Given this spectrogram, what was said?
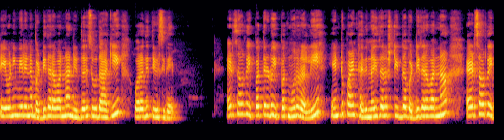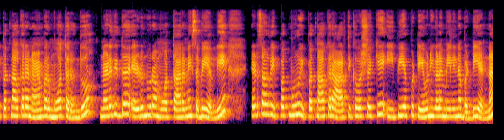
ಠೇವಣಿ ಮೇಲಿನ ಬಡ್ಡಿದರವನ್ನು ನಿರ್ಧರಿಸುವುದಾಗಿ ವರದಿ ತಿಳಿಸಿದೆ. ಎರಡು ಸಾವಿರದ ಇಪ್ಪತ್ತೆರಡು ಇಪ್ಪತ್ತ್ಮೂರರಲ್ಲಿ ಎಂಟು ಪಾಯಿಂಟ್ ಹದಿನೈದರಷ್ಟಿದ್ದ ಬಡ್ಡಿದರವನ್ನು ಎರಡು ಸಾವಿರದ ಇಪ್ಪತ್ನಾಲ್ಕರ ನವೆಂಬರ್ ಮೂವತ್ತರಂದು ನಡೆದಿದ್ದ ಎರಡು ನೂರ ಮೂವತ್ತಾರನೇ ಸಭೆಯಲ್ಲಿ ಎರಡು ಸಾವಿರದ ಇಪ್ಪತ್ತ್ಮೂರು ಇಪ್ಪತ್ನಾಲ್ಕರ ಆರ್ಥಿಕ ವರ್ಷಕ್ಕೆ ಇ ಪಿ ಎಫ್ ಠೇವಣಿಗಳ ಮೇಲಿನ ಬಡ್ಡಿಯನ್ನು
